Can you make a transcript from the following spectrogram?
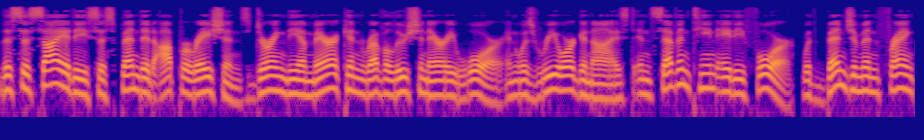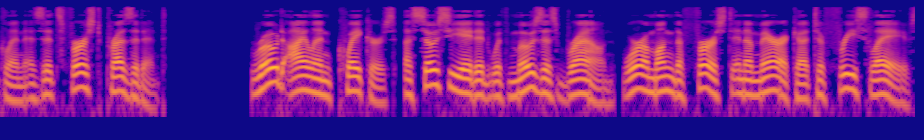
The Society suspended operations during the American Revolutionary War and was reorganized in 1784, with Benjamin Franklin as its first president. Rhode Island Quakers, associated with Moses Brown, were among the first in America to free slaves.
